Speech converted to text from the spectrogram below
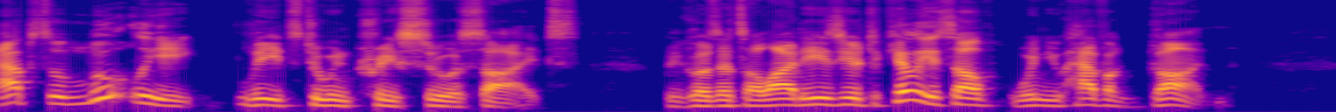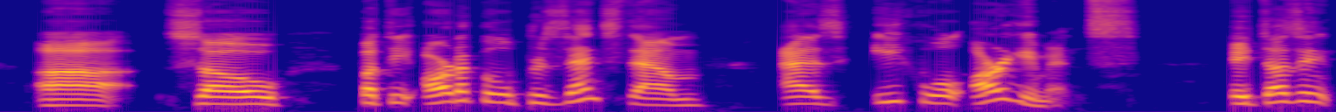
absolutely leads to increased suicides because it's a lot easier to kill yourself when you have a gun. Uh, so, but the article presents them as equal arguments. It doesn't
